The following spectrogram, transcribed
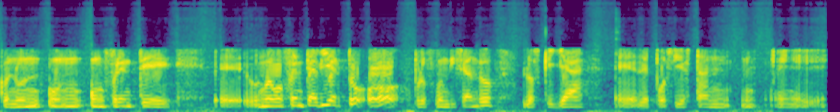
con un, un, frente eh, un nuevo frente abierto o profundizando los que ya eh, de por sí están eh,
